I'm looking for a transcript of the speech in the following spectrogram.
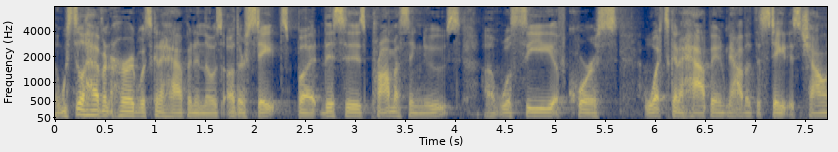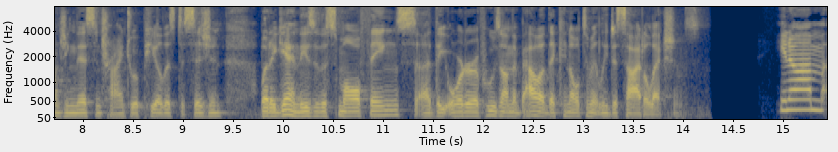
We still haven't heard what's going to happen in those other states, but this is promising news. Uh, we'll see, of course, what's going to happen now that the state is challenging this and trying to appeal this decision. But again, these are the small things, uh, the order of who's on the ballot that can ultimately decide elections. You know, I'm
